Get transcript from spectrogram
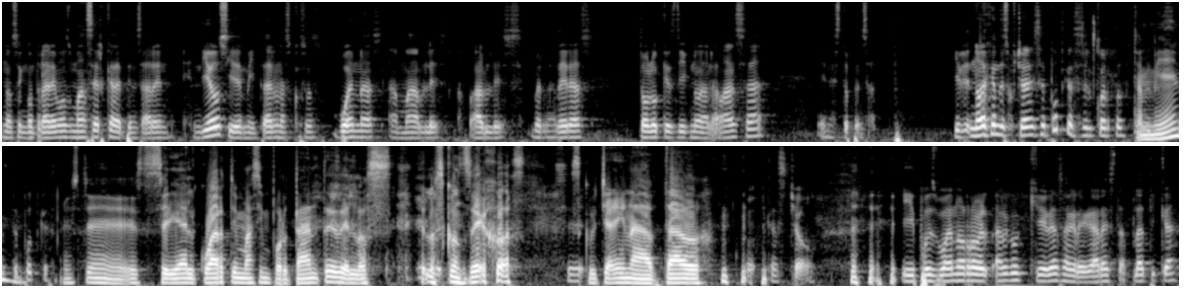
nos encontraremos más cerca de pensar en, Dios y de meditar en las cosas buenas, amables, afables, verdaderas, todo lo que es digno de alabanza en esto pensar. Y no dejen de escuchar ese podcast, es el cuarto. También. Este podcast. Este, este, sería el cuarto y más importante de los, de los consejos. Escuchar inadaptado. Podcast show. y pues bueno, Robert, ¿algo quieres agregar a esta plática?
